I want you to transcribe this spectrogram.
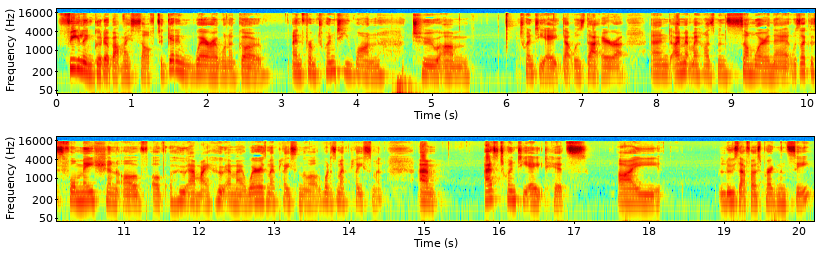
feeling good about myself, to getting where I want to go and from 21 to um, 28 that was that era. And i met my husband somewhere in there. It was like this formation of of who am i? Who am i? Where is my place in the world? What is my placement? Um as 28 hits i lose that first pregnancy.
